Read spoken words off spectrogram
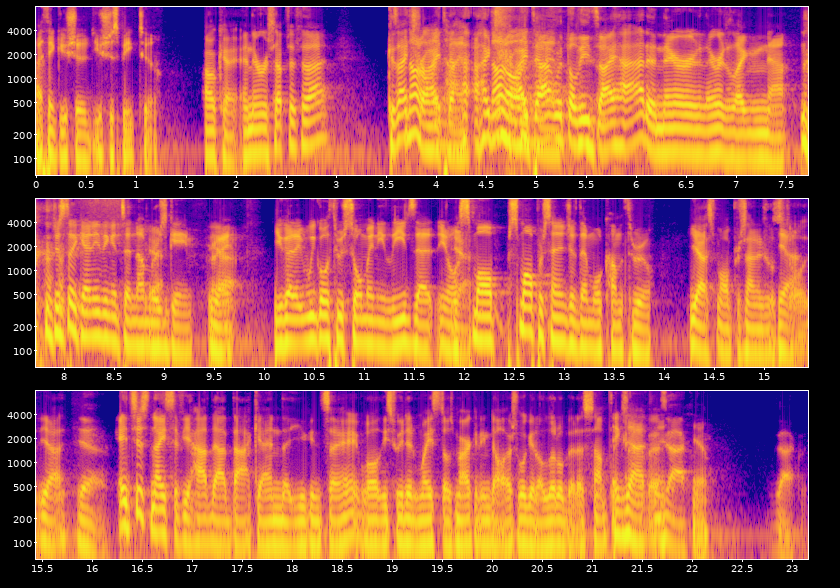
I think you should you should speak to. Okay, and they're receptive to that. Because I Not tried that. I Not tried that with the leads I had, and they're they were just like, nah. Just like anything, it's a numbers game, right? Yeah. You got we go through so many leads that you know Yeah. a small small percentage of them will come through. Yeah, a small percentage will Yeah. still. Yeah, Yeah. It's just nice if you have that back end that you can say, hey, well, at least we didn't waste those marketing dollars. We'll get a little bit of something. out of Exactly. Exactly. Yeah. Exactly.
